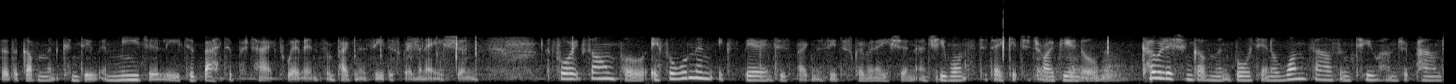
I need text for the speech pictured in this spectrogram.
that the government can do immediately to better protect women from pregnancy discrimination. For example, if a woman experiences pregnancy discrimination and she wants to take it to tribunal, coalition government brought in a £1,200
